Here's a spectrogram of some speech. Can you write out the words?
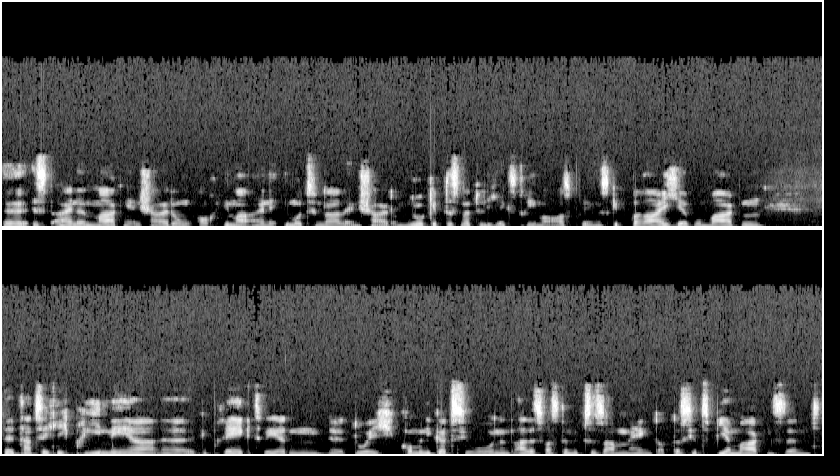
äh, ist eine Markenentscheidung auch immer eine emotionale Entscheidung. Nur gibt es natürlich extreme Ausprägungen. Es gibt Bereiche, wo Marken äh, tatsächlich primär äh, geprägt werden äh, durch Kommunikation und alles, was damit zusammenhängt, ob das jetzt Biermarken sind,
